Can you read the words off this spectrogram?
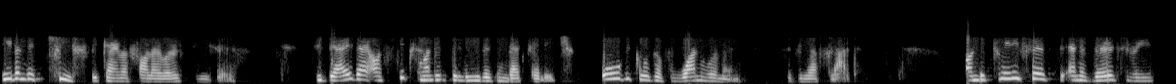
Even the chief became a follower of Jesus. Today, there are 600 believers in that village, all because of one woman, Svea Flood. On the 21st anniversary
